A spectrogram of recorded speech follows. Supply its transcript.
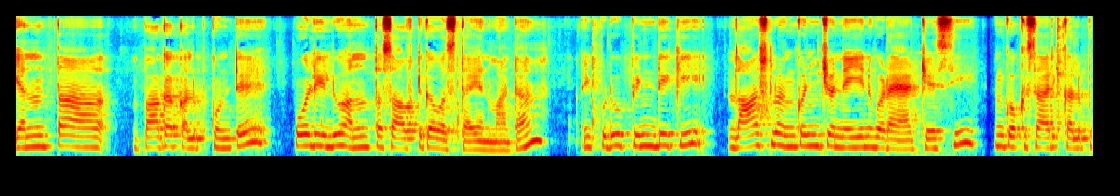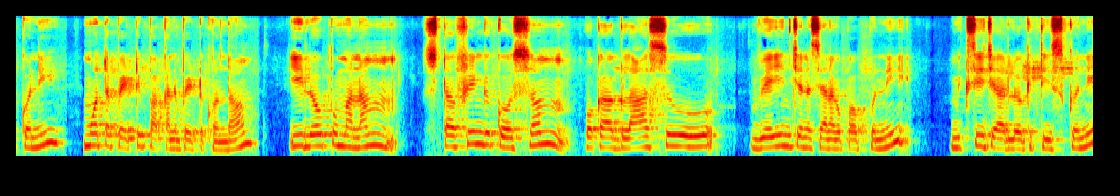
ఎంత బాగా కలుపుకుంటే పోలీలు అంత సాఫ్ట్గా వస్తాయి అన్నమాట ఇప్పుడు పిండికి లాస్ట్లో ఇంకొంచెం నెయ్యిని కూడా యాడ్ చేసి ఇంకొకసారి కలుపుకొని మూత పెట్టి పక్కన పెట్టుకుందాం. ఈలోపు మనం స్టఫింగ్ కోసం ఒక గ్లాసు వేయించిన శనగపప్పుని మిక్సీ జార్లోకి తీసుకొని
